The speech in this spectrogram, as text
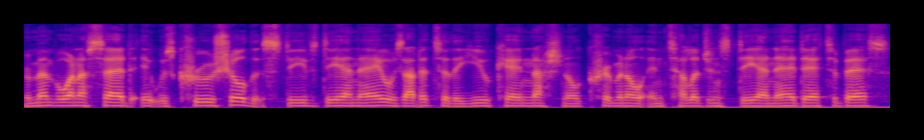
Remember when I said it was crucial that Steve's DNA was added to the UK National Criminal Intelligence DNA database?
